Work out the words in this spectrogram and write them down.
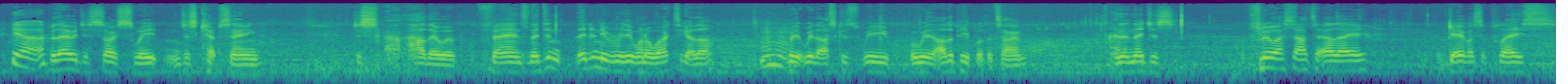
Yeah. But they were just so sweet and just kept saying, just how they were fans, and they didn't, they didn't even really want to work together mm-hmm. with, with us because we were with other people at the time, and then they just flew us out to LA, gave us a place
